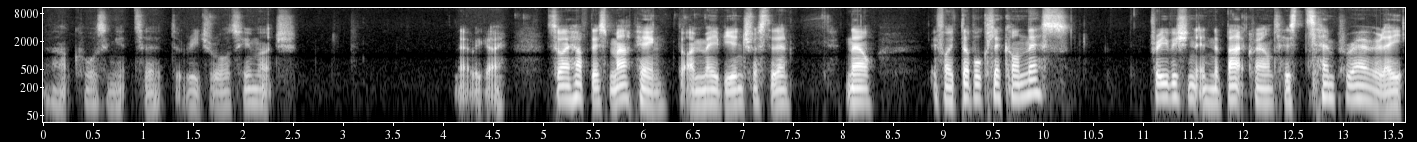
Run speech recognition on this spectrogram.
without causing it to, to redraw too much. There we go. So I have this mapping that I may be interested in. Now, if I double click on this, PREEvision in the background has temporarily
